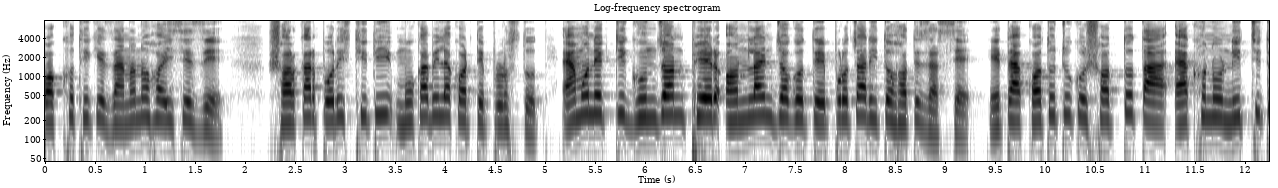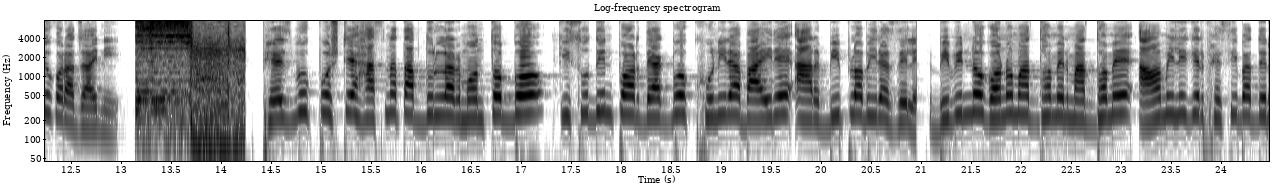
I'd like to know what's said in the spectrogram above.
পক্ষ থেকে জানানো হয়েছে যে সরকার পরিস্থিতি মোকাবিলা করতে প্রস্তুত। এমন একটি গুঞ্জন ফের অনলাইন জগতে প্রচারিত হতে যাচ্ছে। এটা কতটুকু সত্য তা এখনও নিশ্চিত করা যায়নি। ফেসবুক পোস্টে হাসনাত আবদুল্লার মন্তব্য, কিছুদিন পর দেখব খুনিরা বাইরে আর বিপ্লবীরা জেলে। বিভিন্ন গণমাধ্যমের মাধ্যমে আওয়ামী লীগের ফেসিবাদের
